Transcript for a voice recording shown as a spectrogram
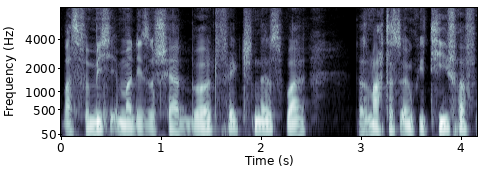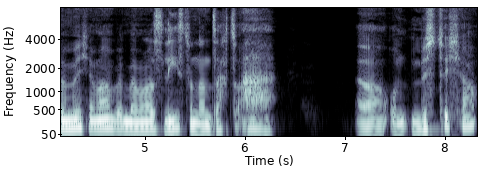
was für mich immer diese Shared World Fiction ist, weil das macht es irgendwie tiefer für mich immer, wenn man was liest und dann sagt so, ah, äh, und mystischer,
